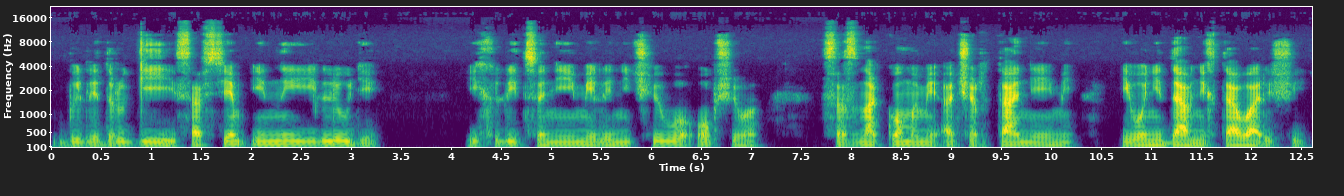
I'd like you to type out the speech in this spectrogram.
были другие, совсем иные люди. Их лица не имели ничего общего со знакомыми очертаниями его недавних товарищей.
